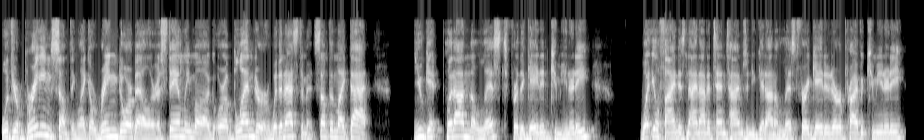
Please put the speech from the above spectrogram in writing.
Well, if you're bringing something like a ring doorbell or a Stanley mug or a blender with an estimate, something like that, you get put on the list for the gated community. What you'll find is nine out of 10 times when you get on a list for a gated or a private community,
